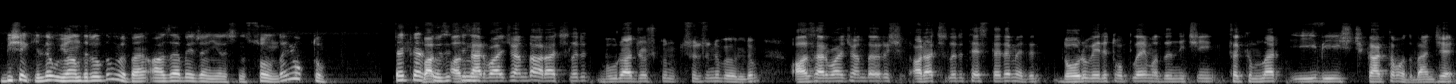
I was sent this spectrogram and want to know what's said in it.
bir şekilde uyandırıldım ve ben Azerbaycan yarışının sonunda yoktum. Tekrar Bak özetini... Azerbaycan'da araçları Buğra Coşkun sözünü böldüm. Azerbaycan'da araç, araçları test edemedin. Doğru veri toplayamadığın için takımlar iyi bir iş çıkartamadı. Bence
